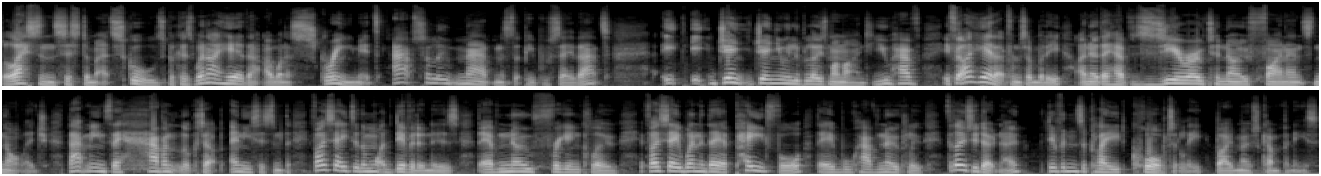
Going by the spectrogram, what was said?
lesson system at schools because when I hear that, I want to scream. It's absolute madness that people say that it, it gen- genuinely blows my mind. You have, if I hear that from somebody, I know they have zero to no finance knowledge. That means they haven't looked up any system. If I say to them what a dividend is, they have no frigging clue. If I say when they are paid for, they will have no clue. For those who don't know, dividends are paid quarterly by most companies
